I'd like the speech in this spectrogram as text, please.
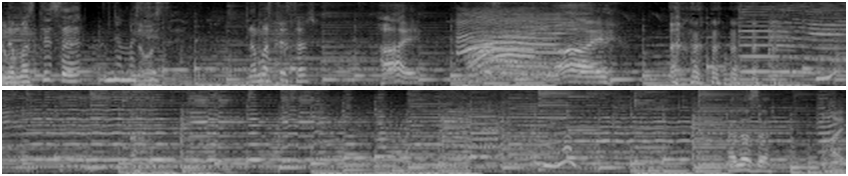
नमस्ते सर। नमस्ते। नमस्ते। Sir. Hi. Hi. Hello sir. Hi.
